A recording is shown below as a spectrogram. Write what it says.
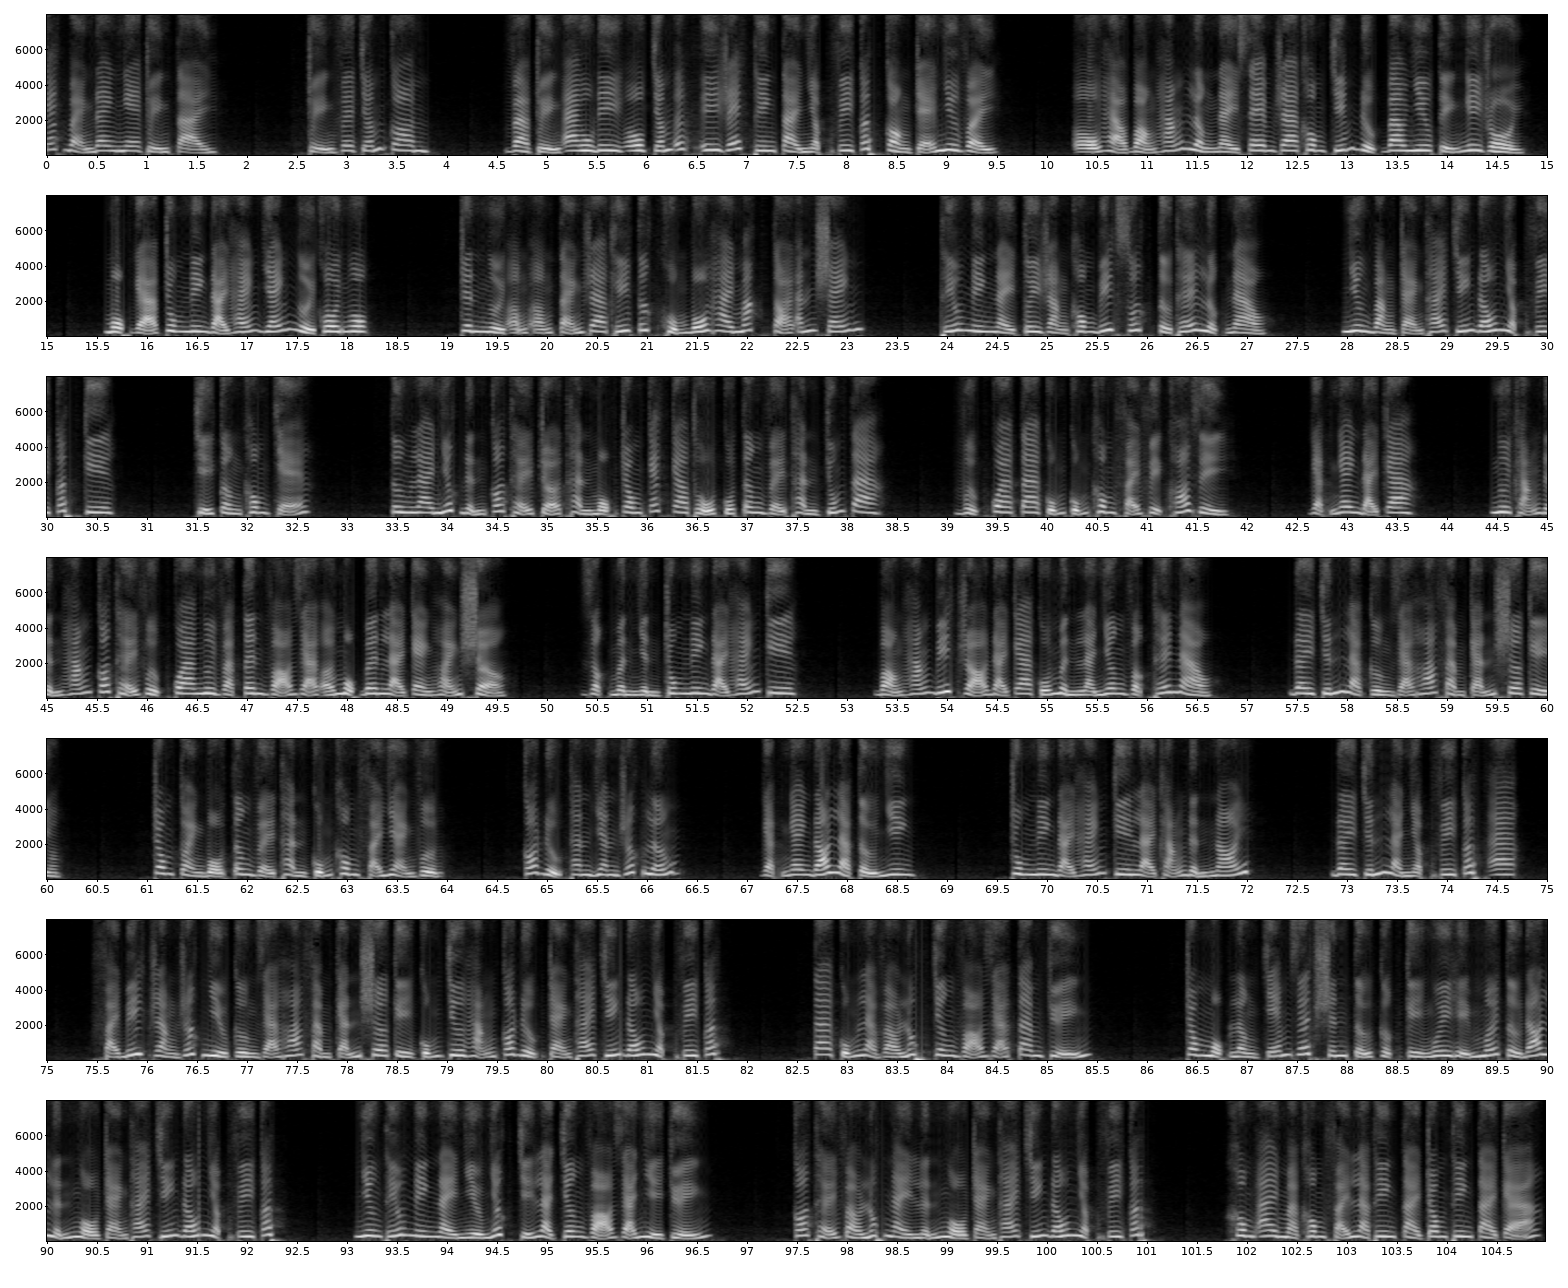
Các bạn đang nghe truyện tại truyện v.com và truyện audio.fiz thiên tài nhập vi cấp còn trẻ như vậy. Ổ hạo bọn hắn lần này xem ra không chiếm được bao nhiêu tiện nghi rồi. Một gã trung niên đại hán dáng người khôi ngô. Trên người ẩn ẩn tản ra khí tức khủng bố hai mắt tỏa ánh sáng. Thiếu niên này tuy rằng không biết xuất từ thế lực nào, nhưng bằng trạng thái chiến đấu nhập vi cấp kia, chỉ cần không trẻ, tương lai nhất định có thể trở thành một trong các cao thủ của Tân Vệ thành chúng ta. Vượt qua ta cũng cũng không phải việc khó gì. gạt ngang đại ca, ngươi khẳng định hắn có thể vượt qua ngươi và tên võ giả ở một bên lại càng hoảng sợ. Giật mình nhìn trung niên đại hán kia. Bọn hắn biết rõ đại ca của mình là nhân vật thế nào. Đây chính là cường giả hóa phàm cảnh sơ kỳ. Trong toàn bộ Tân Vệ thành cũng không phải dạng vượng, có được thanh danh rất lớn. Gạch ngang đó là tự nhiên. Trung niên đại hán kia lại khẳng định nói, đây chính là nhập vi cấp a. Phải biết rằng rất nhiều cường giả hóa phàm cảnh sơ kỳ cũng chưa hẳn có được trạng thái chiến đấu nhập vi cấp. Ta cũng là vào lúc chân võ giả tam chuyển. Trong một lần chém giết sinh tử cực kỳ nguy hiểm mới từ đó lĩnh ngộ trạng thái chiến đấu nhập vi cấp. Nhưng thiếu niên này nhiều nhất chỉ là chân võ giả nhị chuyển. Có thể vào lúc này lĩnh ngộ trạng thái chiến đấu nhập vi cấp. Không ai mà không phải là thiên tài trong thiên tài cả.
